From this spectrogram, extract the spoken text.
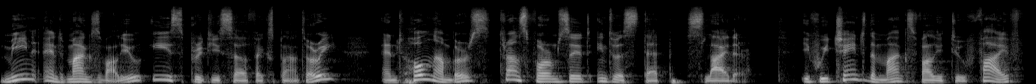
Min and max value is pretty self-explanatory and whole numbers transforms it into a step slider. If we change the max value to 5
